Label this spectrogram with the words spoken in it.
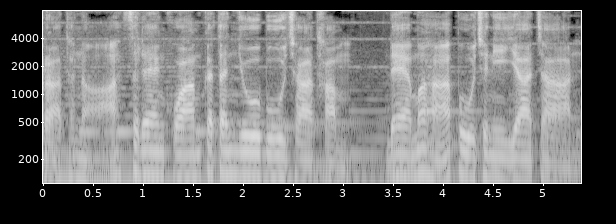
ปรารถนาแสดงความกตัญญูบูชาธรรม แด่มหาปูชนียาจารย์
